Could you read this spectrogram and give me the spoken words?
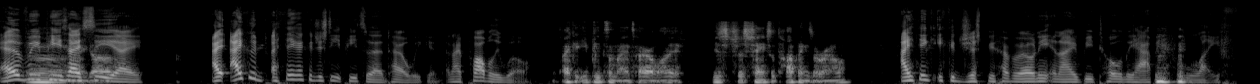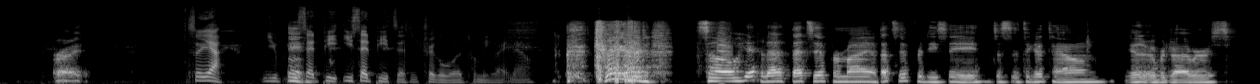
every Oh piece I see, I, I I could I think I could just eat pizza that entire weekend, and I probably will. I could eat pizza my entire life. You just just change the toppings around. I think it could just be pepperoni, and I'd be totally happy for life. Right. So yeah, you, you Mm. said you said pizza. It's a trigger word for me right now. Triggered. So yeah, that that's it for my that's it for DC. Just it's a good town, good Uber drivers.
